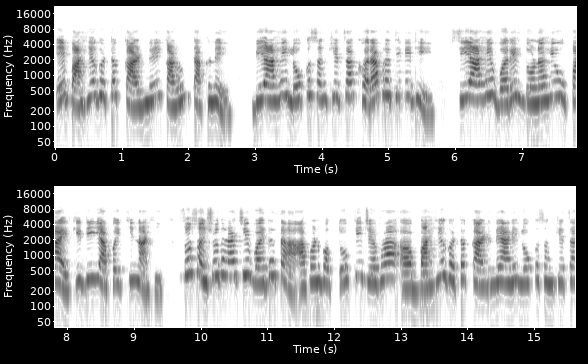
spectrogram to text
ए बाह्य घटक काढणे काढून टाकणे. बी आहे लोकसंख्येचा खरा प्रतिनिधी. सी आहे वरील दोनही उपाय की डी यापैकी नाही. सो संशोधनाची वैधता आपण बघतो की जेव्हा बाह्य घटक काढणे आणि लोकसंख्येचा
